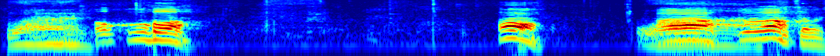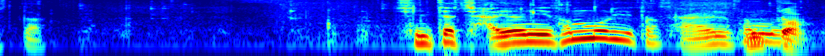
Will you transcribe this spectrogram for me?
와, 어, 그거. 와, 진짜 맛있다. 진짜 자연이 선물이다, 자연 선물. 진짜.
